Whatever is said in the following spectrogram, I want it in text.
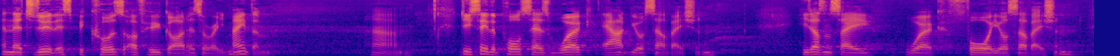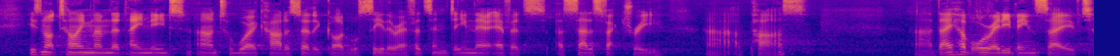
And they're to do this because of who God has already made them. Um, do you see that Paul says, work out your salvation? He doesn't say, work for your salvation. He's not telling them that they need uh, to work harder so that God will see their efforts and deem their efforts a satisfactory uh, pass. Uh, they have already been saved.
